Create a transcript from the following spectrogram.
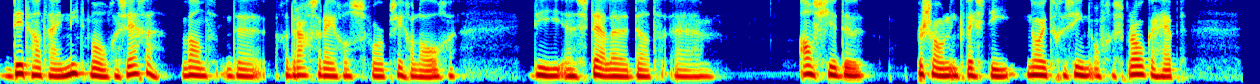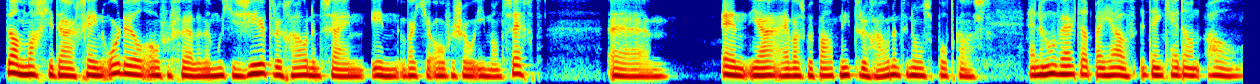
dit had hij niet mogen zeggen. Want de gedragsregels voor psychologen, die stellen dat als je de persoon in kwestie nooit gezien of gesproken hebt, dan mag je daar geen oordeel over vellen. Dan moet je zeer terughoudend zijn in wat je over zo iemand zegt. Ehm, en ja, hij was bepaald niet terughoudend in onze podcast. En hoe werkt dat bij jou? Denk jij dan, oh,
